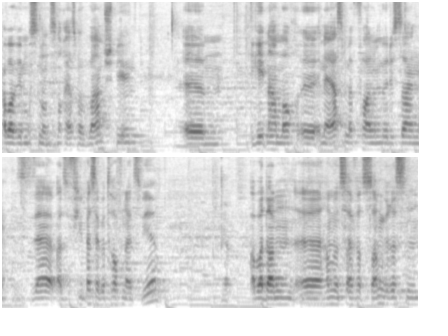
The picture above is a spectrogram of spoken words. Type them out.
aber wir mussten uns noch erstmal warm spielen. Ähm, die Gegner haben auch äh, in der ersten Map vor allem, würde ich sagen, sehr, also viel besser getroffen als wir. Aber dann äh, haben wir uns einfach zusammengerissen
